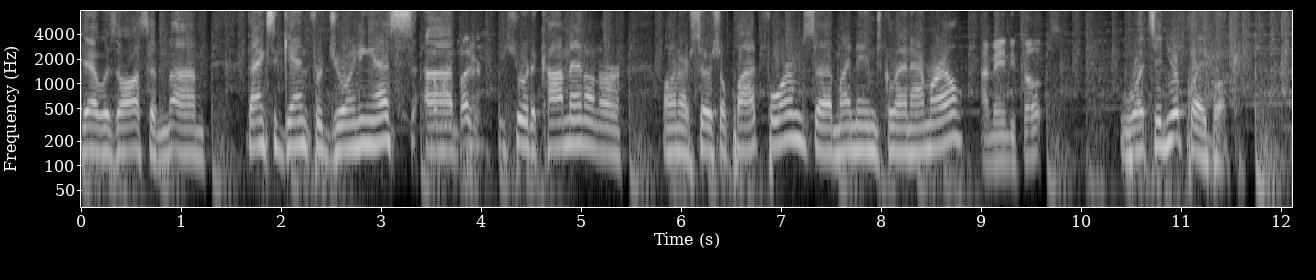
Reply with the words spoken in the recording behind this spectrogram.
Yeah, it was awesome. Um, thanks again for joining us. Oh, my uh, pleasure. Be sure to comment on our on our social platforms. Uh, my name's Glenn Amaral. I'm Andy Phillips. What's in your playbook?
